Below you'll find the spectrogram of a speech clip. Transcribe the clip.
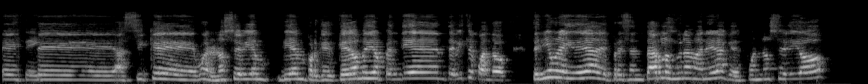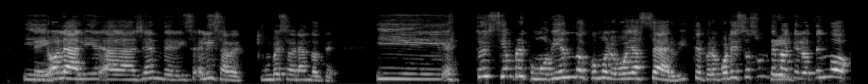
Este, Así que, bueno, no sé bien, bien porque quedó medio pendiente, ¿viste? Cuando tenía una idea de presentarlos de una manera que después no se dio. Y hola a Allende, Elizabeth, un beso grandote. y estoy siempre como viendo cómo lo voy a hacer, ¿viste? Pero por eso es un tema que lo tengo,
